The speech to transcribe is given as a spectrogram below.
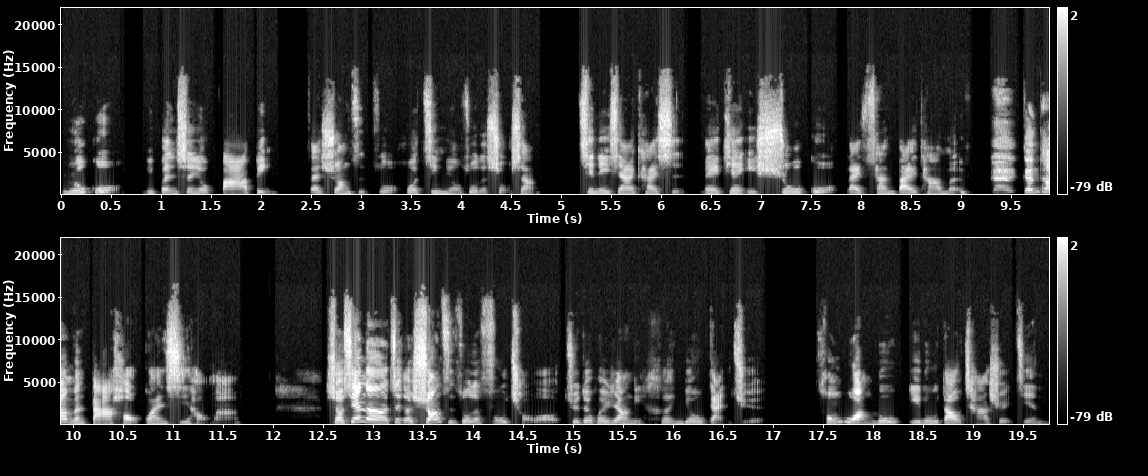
如果你本身有把柄在双子座或金牛座的手上，请你现在开始，每天以蔬果来参拜他们，跟他们打好关系，好吗？首先呢，这个双子座的复仇哦，绝对会让你很有感觉。从网络一路到茶水间，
